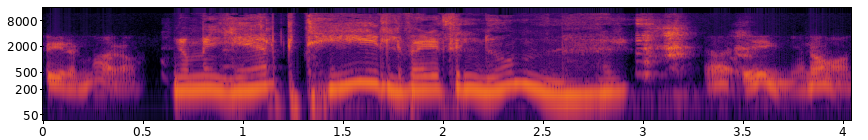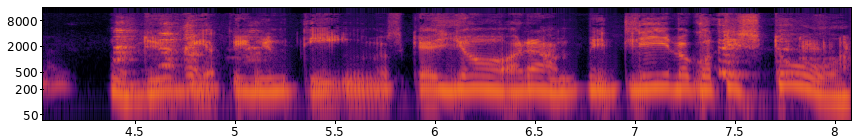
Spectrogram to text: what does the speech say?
firma då? Ja, men hjälp till. Vad är det för nummer? Jag har ingen aning. Och du vet ingenting. Vad ska jag göra? Mitt liv har gått i stå.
